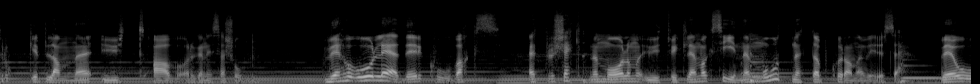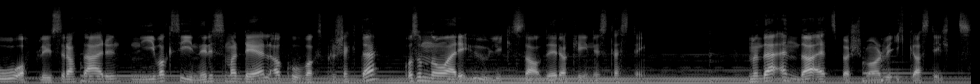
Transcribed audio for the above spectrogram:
trukket landet ut av organisasjonen. WHO leder Covax, et prosjekt med mål om å utvikle en vaksine mot nettopp koronaviruset. WHO opplyser at det er rundt ni vaksiner som er del av Covax-prosjektet, og som nå er i ulike stadier av klinisk testing. Men det er enda et spørsmål vi ikke har stilt.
